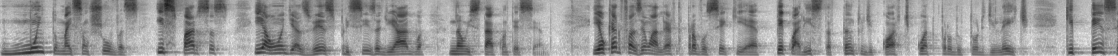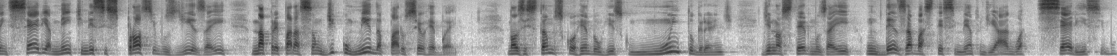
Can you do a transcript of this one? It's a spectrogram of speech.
muito, mas são chuvas esparsas, e aonde às vezes precisa de água não está acontecendo. E eu quero fazer um alerta para você que é pecuarista, tanto de corte quanto produtor de leite, que pensem seriamente nesses próximos dias aí na preparação de comida para o seu rebanho. Nós estamos correndo um risco muito grande de nós termos aí um desabastecimento de água seríssimo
